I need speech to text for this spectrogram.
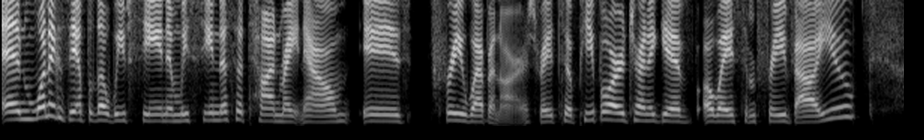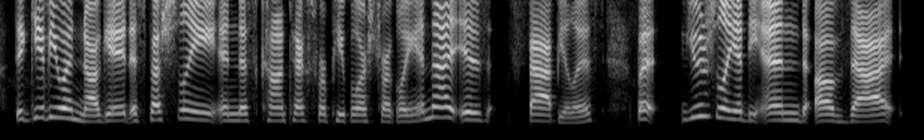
And one example that we've seen, and we've seen this a ton right now, is free webinars, right? So people are trying to give away some free value they give you a nugget, especially in this context where people are struggling, and that is fabulous. But usually at the end of that,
